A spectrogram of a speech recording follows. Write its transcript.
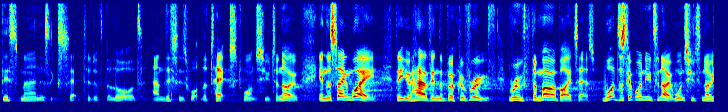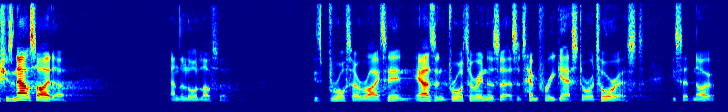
this man is accepted of the Lord, and this is what the text wants you to know. In the same way that you have in the book of Ruth, Ruth the Moabitess, what does it want you to know? It wants you to know she's an outsider, and the Lord loves her. He's brought her right in. He hasn't brought her in as a, as a temporary guest or a tourist. He said, No,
